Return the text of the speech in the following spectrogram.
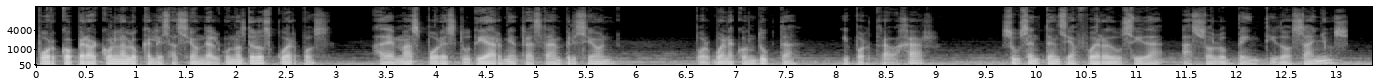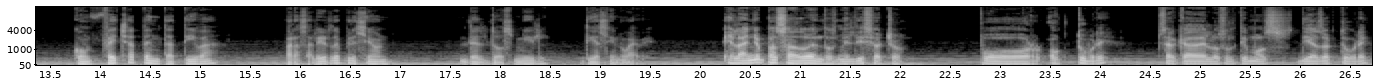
por cooperar con la localización de algunos de los cuerpos, además por estudiar mientras estaba en prisión, por buena conducta y por trabajar, su sentencia fue reducida a solo 22 años, con fecha tentativa para salir de prisión del 2019. El año pasado, en 2018, por octubre, cerca de los últimos días de octubre,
